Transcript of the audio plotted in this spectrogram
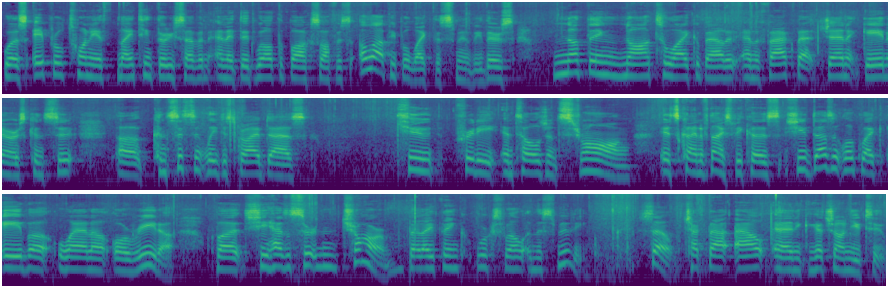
was April 20th, 1937, and it did well at the box office. A lot of people like this movie. There's nothing not to like about it, and the fact that Janet Gaynor is consi- uh, consistently described as cute, pretty, intelligent, strong, it's kind of nice because she doesn't look like Ava, Lana, or Rita, but she has a certain charm that I think works well in this movie. So check that out, and you can catch it on YouTube.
